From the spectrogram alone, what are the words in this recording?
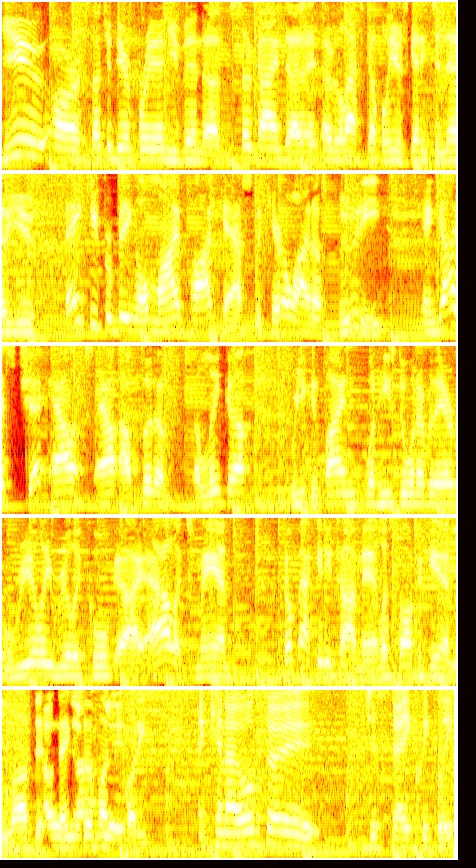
you are such a dear friend. You've been uh, so kind uh, over the last couple of years getting to know you. Thank you for being on my podcast, The Carolina Foodie. And guys, check Alex out. I'll put a, a link up where you can find what he's doing over there. Really, really cool guy. Alex, man, come back anytime, man. Let's talk again. Loved it. Thanks so much, you. buddy. And can I also just say quickly?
